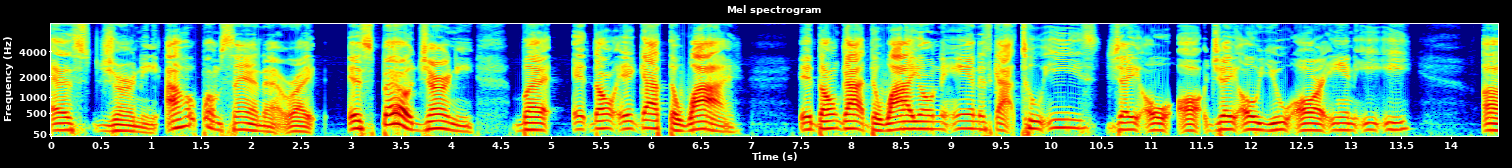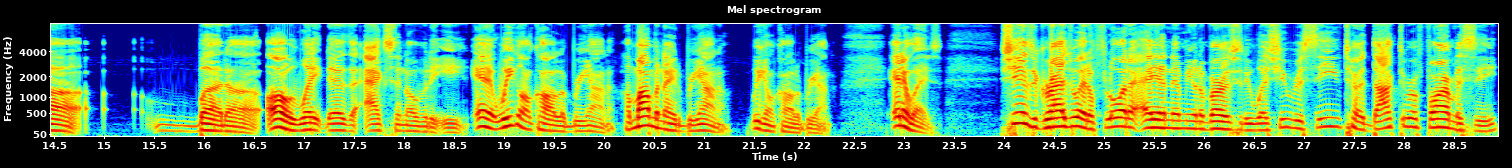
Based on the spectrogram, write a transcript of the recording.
S. Journey. I hope I'm saying that right. It's spelled Journey, but it don't it got the Y. It don't got the Y on the end. It's got two E's. J O R J O U R N E E. Uh but uh oh wait, there's an accent over the E. And we gonna call her Brianna. Her mama named Brianna. We gonna call her Brianna. Anyways, she is a graduate of Florida A&M University where she received her Doctor of Pharmacy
